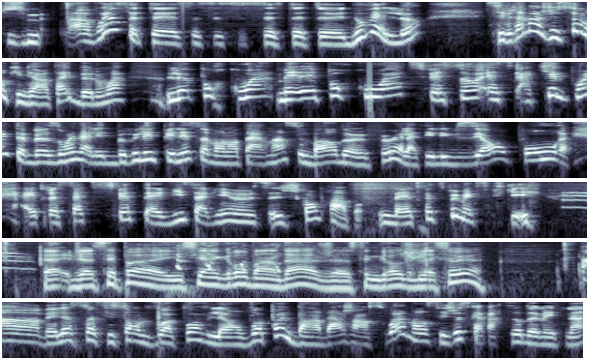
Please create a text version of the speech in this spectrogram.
Puis je, en voyant cette, ce- ce- ce- cette, euh, nouvelle-là, c'est vraiment juste ça, moi, qui me vient en tête, Benoît. Le pourquoi. Mais, mais pourquoi tu fais ça? Est-ce, à quel point tu as besoin d'aller te brûler le pénis volontairement sur le bord d'un feu à la télévision pour être satisfait de ta vie? Ça vient, je comprends pas. Ben, est-ce que tu peux m'expliquer? Ben, je sais pas, ici un gros bandage, c'est une grosse blessure. Ah, ben là, ça, c'est ça, on le voit pas. Là, on voit pas le bandage en soi, mais on sait juste qu'à partir de maintenant,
